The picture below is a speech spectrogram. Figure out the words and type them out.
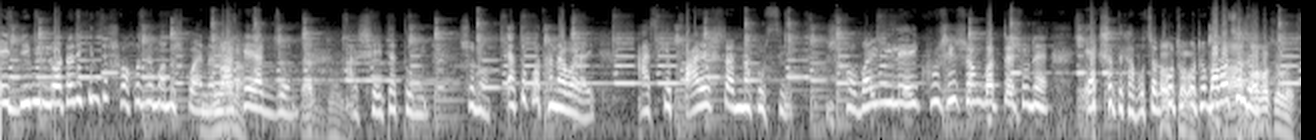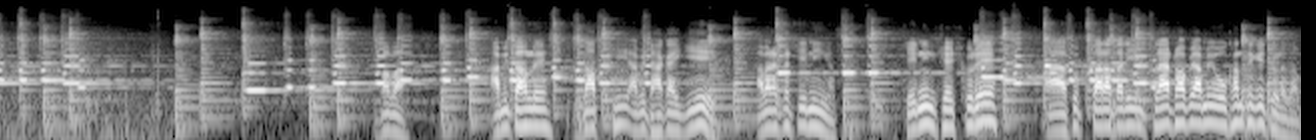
এই ডিবির লটারি কিন্তু সহজে মানুষ পায় না। লাখে একজন। আর সেইটা তুমি। শোনো এত কথা না বাড়াই। আজকে পায়েস রান্না করছি। সবাই মিলে এই খুশির সংবাদটা শুনে একসাথে খাব। চলো ওঠো ওঠো। বাবা চলো। বাবা চলে। বাবা আমি তাহলে যাচ্ছি। আমি ঢাকায় গিয়ে আবার একটা ট্রেনিং আছে। ট্রেনিং শেষ করে খুব তাড়াতাড়ি ফ্ল্যাট হবে আমি ওখান থেকে চলে যাব।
